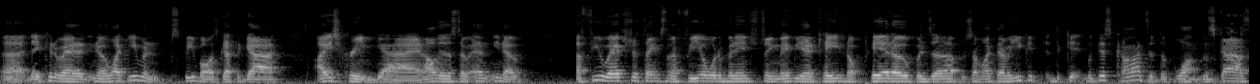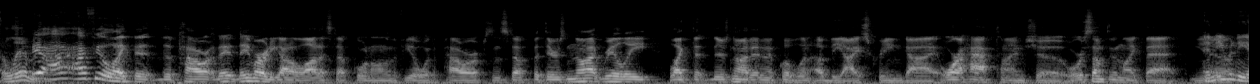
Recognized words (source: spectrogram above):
Uh, they could have added, you know, like even Speedball's got the guy, ice cream guy, and all the other stuff, and you know, a few extra things in the field would have been interesting. Maybe an occasional pit opens up or something like that. I mean, you could get with this concept of fly, the mm-hmm. sky's the limit. Yeah, I, I feel like the the power they they've already got a lot of stuff going on in the field with the power ups and stuff, but there's not really like the, there's not an equivalent of the ice cream guy or a halftime show or something like that. You and know? even the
